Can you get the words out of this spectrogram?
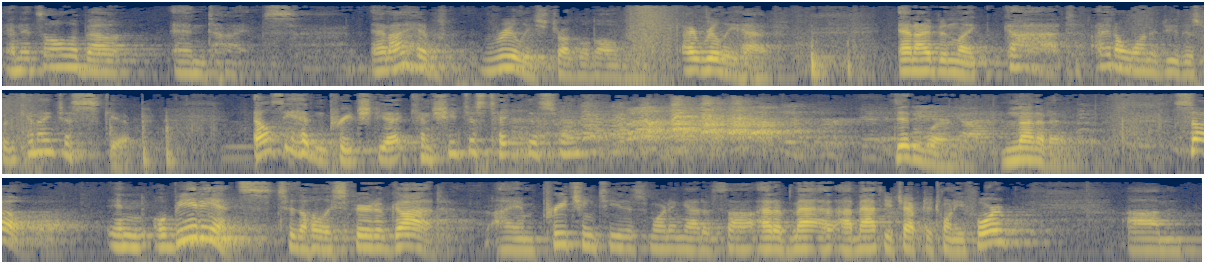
And it's all about end times. And I have really struggled all week. I really have. And I've been like, God, I don't want to do this one. Can I just skip? Elsie hadn't preached yet. Can she just take this one? Didn't work. None of it. So, in obedience to the Holy Spirit of God, I am preaching to you this morning out of out of uh, Matthew chapter 24. Um,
